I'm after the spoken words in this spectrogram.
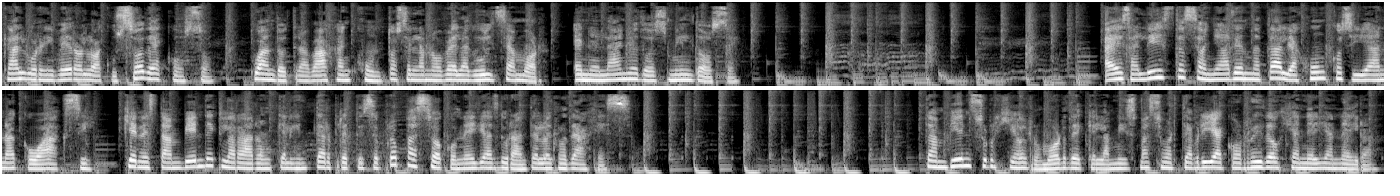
Calvo Rivero lo acusó de acoso, cuando trabajan juntos en la novela Dulce Amor, en el año 2012. A esa lista se añaden Natalia Juncos y Ana Coaxi quienes también declararon que el intérprete se propasó con ellas durante los rodajes. También surgió el rumor de que la misma suerte habría corrido Gianella Neira,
